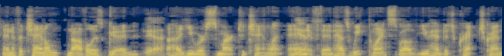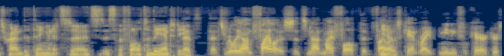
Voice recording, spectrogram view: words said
And if a channeled novel is good, Yeah. uh, you were smart to channel it. And Yes. if it has weak points, well, you had to transcribe the thing, and it's uh, it's, it's the fault of the entity. That's that's really on Phylos. It's not my fault that Phylos can't write meaningful characters.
